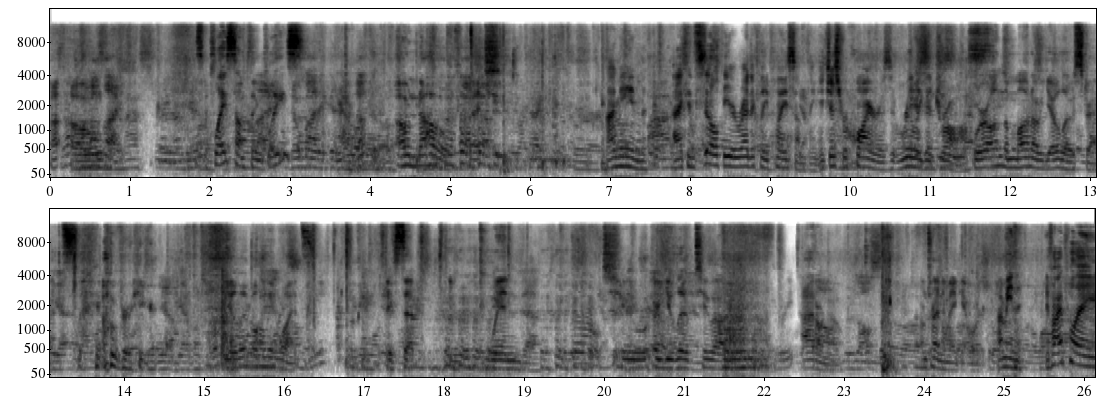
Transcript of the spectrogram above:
Uh-oh. Play something, please. Oh no. I mean, I can still theoretically play something. It just requires a really good draw. We're on the mono YOLO strats over here. You live only once. Except when two, or you live two out of three. I don't know. I'm trying to make it work. I mean, if I play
